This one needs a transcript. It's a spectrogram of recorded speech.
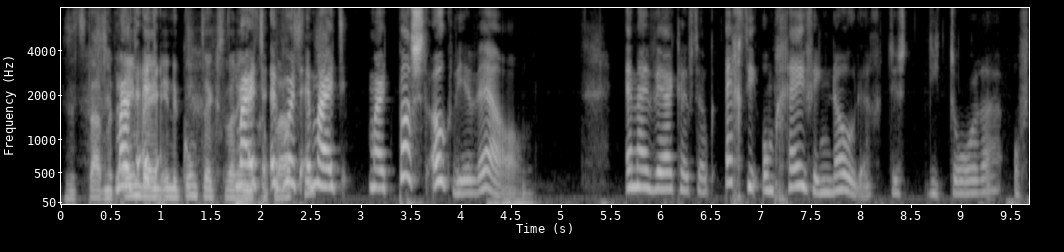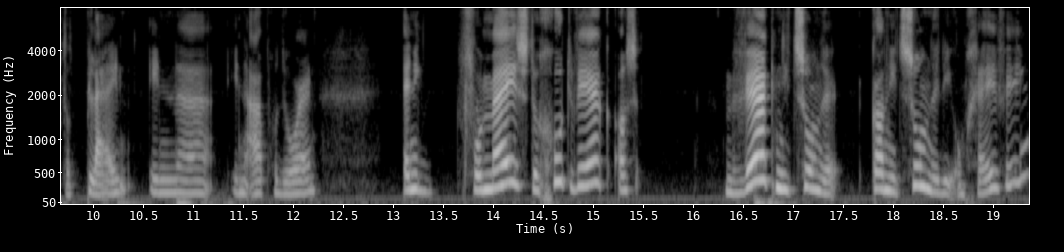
Dus het staat met Maar één het- been in de context waarin Maar het, het, het wordt, maar, het, maar het past ook weer wel. En mijn werk heeft ook echt die omgeving nodig. Dus die toren of dat plein in, eh, in Apeldoorn. En ik, voor mij is het een goed werk als mijn werk niet zonder, kan niet zonder die omgeving.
